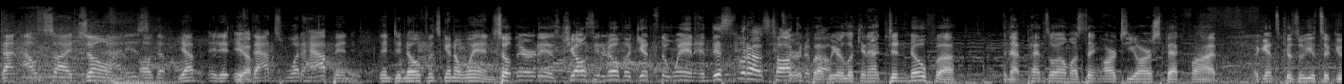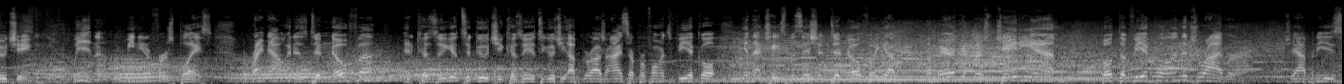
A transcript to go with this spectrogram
that outside zone. That is, the, yep, it, yep, If that's what happened, then Denofa's going to win. So there it is. Chelsea Denofa gets the win. And this is what I was talking sure, about. But we are looking at Denofa in that Pennzoil Mustang RTR Spec 5 against Kazuya Taguchi. Win, meaning a first place. But right now it is Denofa and Kazuya Taguchi. Kazuya Taguchi up garage ISR performance vehicle in that chase position. Denofa, you got American versus JDM, both the vehicle and the driver. Japanese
